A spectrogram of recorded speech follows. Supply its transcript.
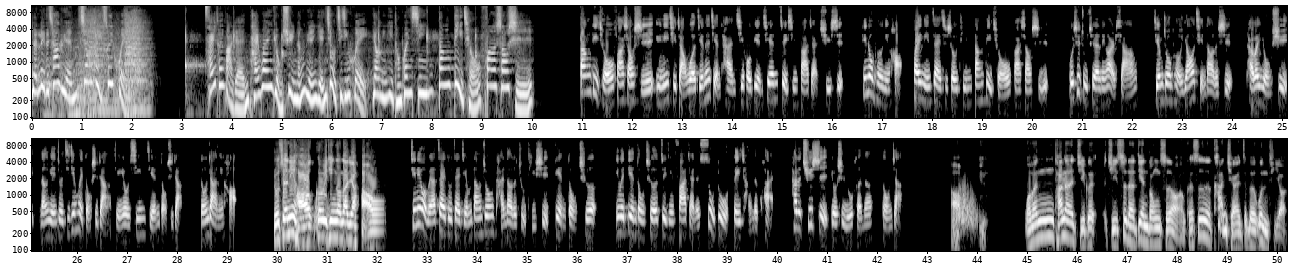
人类的家园将被摧毁。财团法人台湾永续能源研究基金会邀您一同关心：当地球发烧时，当地球发烧时，与您一起掌握节能减碳、气候变迁最新发展趋势。听众朋友您好，欢迎您再次收听《当地球发烧时》，我是主持人林尔祥。节目中朋友邀请到的是台湾永续能源研究基金会董事长简佑新简董事长，董事长您好。主持人你好，各位听众大家好。今天我们要再度在节目当中谈到的主题是电动车，因为电动车最近发展的速度非常的快，它的趋势又是如何呢？董事长。好，我们谈了几个几次的电动车哦，可是看起来这个问题哦，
